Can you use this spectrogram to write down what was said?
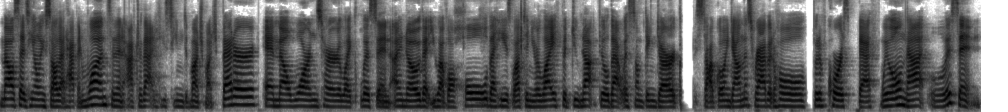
Mel says he only saw that happen once, and then after that, he seemed much, much better. And Mel warns her, like, listen, I know that you have a hole that he's left in your life, but do not fill that with something dark. Stop going down this rabbit hole. But of course, Beth will not listen.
